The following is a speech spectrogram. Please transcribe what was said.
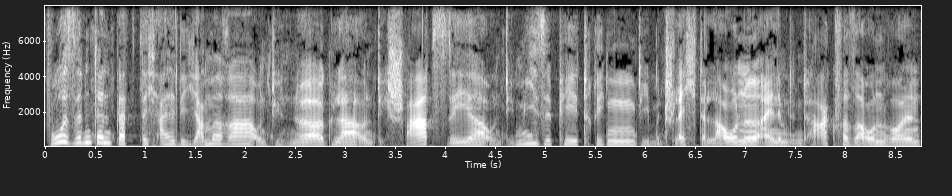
Wo sind denn plötzlich all die Jammerer und die Nörgler und die Schwarzseher und die Miesepetrigen, die mit schlechter Laune einem den Tag versauen wollen?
